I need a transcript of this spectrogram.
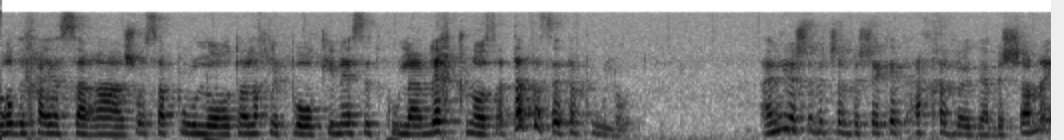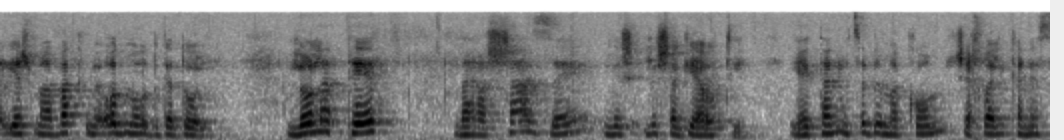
מרדכי עשה רעש, הוא עשה פעולות, הלך לפה, כינס את כולם, לך כנוס, אתה תעשה את הפעולות. אני יושבת שם בשקט, אף אחד לא יודע, ושם יש מאבק מאוד מאוד גדול. לא לתת לרשע הזה לשגע אותי. היא הייתה נמצאת במקום שיכלה להיכנס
